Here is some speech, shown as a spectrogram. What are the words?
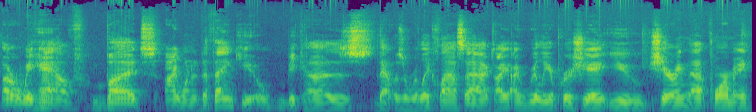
or we have, but I wanted to thank you because that was a really class act. I, I really appreciate you sharing that for me.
